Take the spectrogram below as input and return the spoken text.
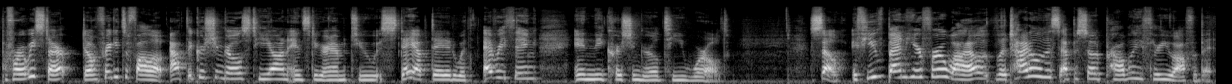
Before we start, don't forget to follow at the Christian Girls Tea on Instagram to stay updated with everything in the Christian Girl Tea world. So, if you've been here for a while, the title of this episode probably threw you off a bit.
